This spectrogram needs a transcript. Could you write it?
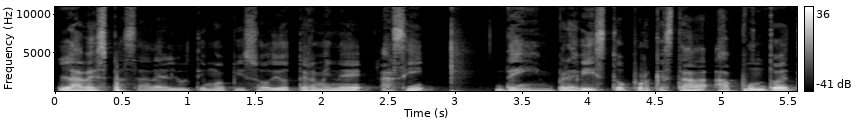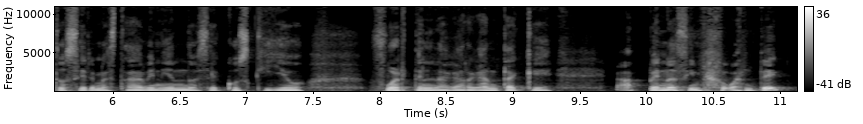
La vez pasada, el último episodio, terminé así de imprevisto porque estaba a punto de toser, me estaba viniendo ese cosquilleo fuerte en la garganta que apenas si me aguanté,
